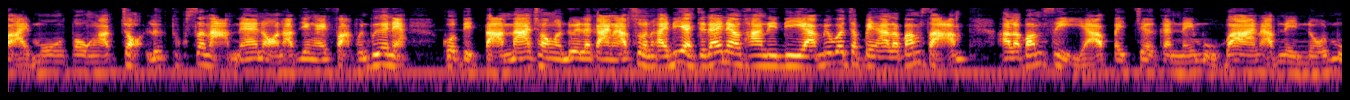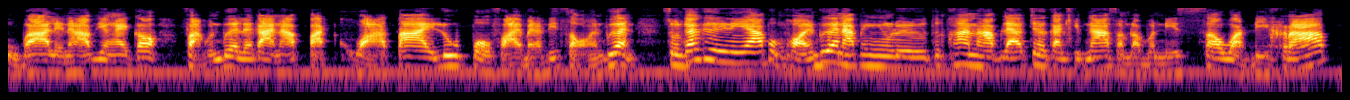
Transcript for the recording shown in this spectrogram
บ่ายโมงตรงครับเจาะลึกทุกสนามแน่นอนครับยังไงฝากเพื่อนๆเนี่ยกดติดตามหน้าช่องกันด้วยละกันครับส่วนใครที่อยากจะได้แนวทางดีๆไม่ว่าจะเป็นอัลบั้ม3อัลบั้ม4ครับไปเจอกันในหมู่บ้านครับในโน้ตหมู่บ้านเลยนะครับยังไงก็ฝากเพื่อนๆเลยกันนะครับปัดขวาใต้รูปโปรไฟล์บรรทัดที่2เพื่อนส่วนก็คือนี้ครับผมขอเพื่อนๆนะเพียงเร็วทุกท่านนะครับแล้วเจอกันคลิปหน้าสำหรับวันนี้ สวัสดีครับ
